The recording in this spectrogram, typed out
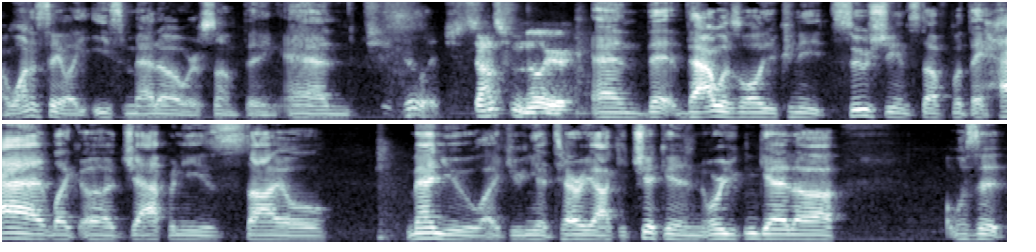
I want to say like East Meadow or something, and Village sounds familiar. and that that was all you can eat sushi and stuff. But they had like a Japanese style menu, like you can get teriyaki chicken, or you can get uh, what was it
